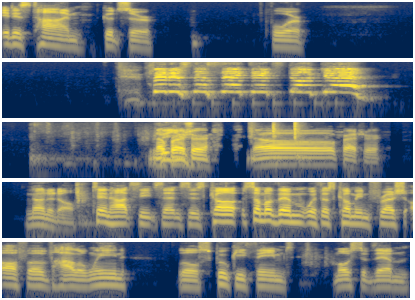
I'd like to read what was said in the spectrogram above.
it is time, good sir, for finish the sentence, Duncan. no The usual- pressure no pressure None at all. 10 hot seat sentences. Co- some of them with us coming fresh off of Halloween, little spooky themed. Most of them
